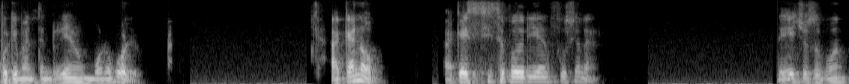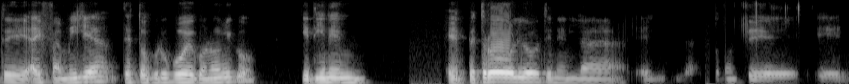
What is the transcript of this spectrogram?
Porque mantendrían un monopolio. Acá no. Acá sí se podrían fusionar. De hecho, suponte, hay familias de estos grupos económicos que tienen el petróleo, tienen la, el, suponte, eh,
